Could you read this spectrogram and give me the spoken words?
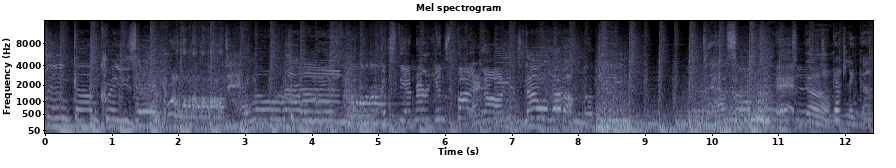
think I'm crazy. Hang around with you. It's the American spy! Hang on! Now or never! Lucky to have someone Dad gum. Gatling gun.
